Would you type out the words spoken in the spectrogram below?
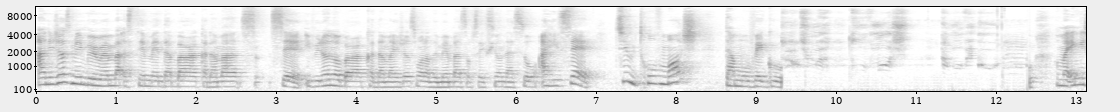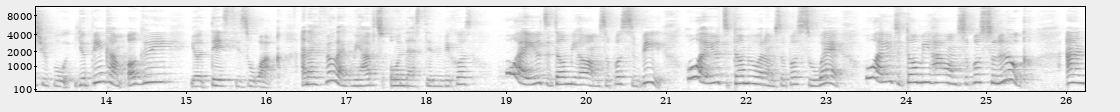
And it just made me remember a statement that Barack Adama said. If you don't know Barack Adama, he's just one of the members of Sexion d'Assaut. And he said, Tu me trouves moche, t'as mauvais goût. For my English people, you think I'm ugly, your taste is whack. And I feel like we have to own that statement because who are you to tell me how I'm supposed to be? Who are you to tell me what I'm supposed to wear? Who are you to tell me how I'm supposed to look? And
